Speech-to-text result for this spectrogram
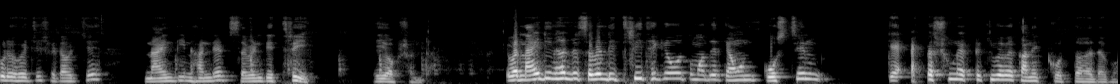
করে হয়েছে, সেটা হচ্ছে নাইনটিন হান্ড্রেড থ্রি এই অপশনটা এবার নাইনটিন হান্ড্রেড থ্রি থেকেও তোমাদের কেমন কোশ্চেন একটার সঙ্গে একটা কীভাবে কানেক্ট করতে হয় দেখো।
